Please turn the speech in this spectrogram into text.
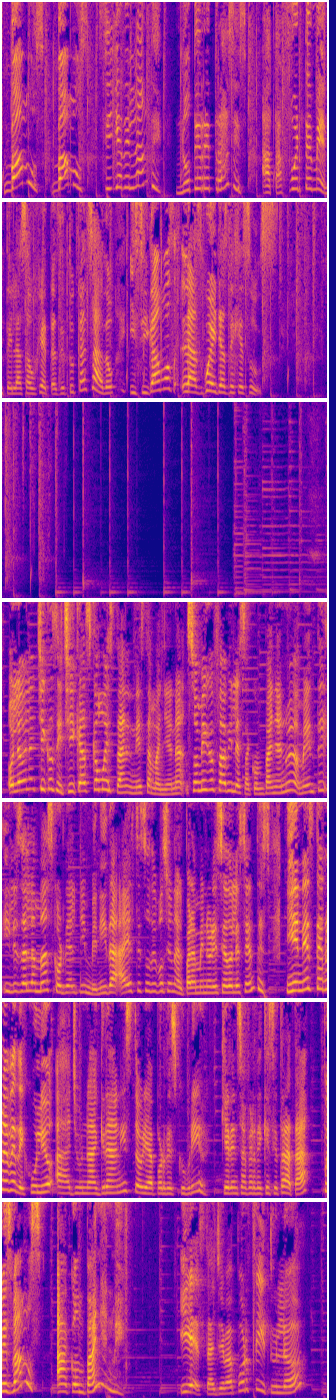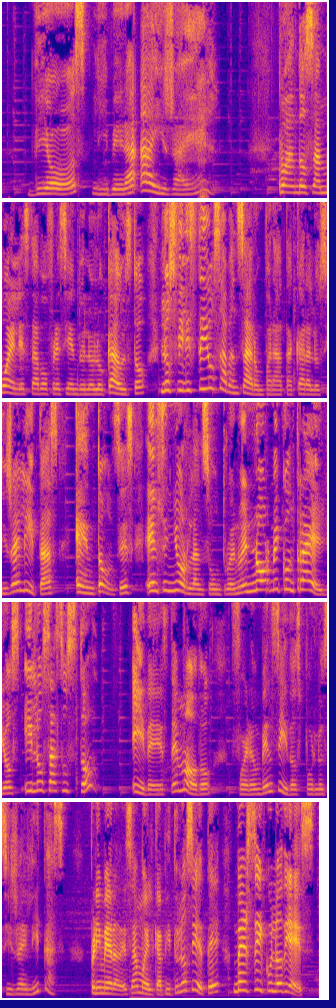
Vamos, vamos, sigue adelante. No te retrases. Ata fuertemente las agujetas de tu calzado y sigamos las huellas de Jesús. Hola, hola chicos y chicas, ¿cómo están en esta mañana? Su amigo Fabi les acompaña nuevamente y les da la más cordial bienvenida a este su devocional para menores y adolescentes. Y en este 9 de julio hay una gran historia por descubrir. ¿Quieren saber de qué se trata? Pues vamos, acompáñenme. Y esta lleva por título Dios libera a Israel. Cuando Samuel estaba ofreciendo el holocausto, los filisteos avanzaron para atacar a los israelitas. Entonces el Señor lanzó un trueno enorme contra ellos y los asustó. Y de este modo fueron vencidos por los israelitas. Primera de Samuel capítulo 7, versículo 10.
